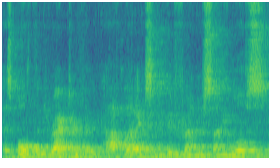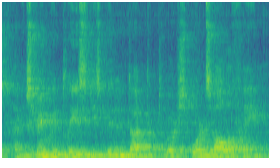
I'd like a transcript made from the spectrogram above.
As both the Director of Athletics and a good friend of Sonny Wolfe's, I'm extremely pleased that he's been inducted to our Sports Hall of Fame.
